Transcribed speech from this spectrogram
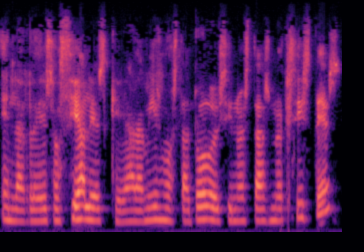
en las redes sociales, que ahora mismo está todo y si no estás no existes,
